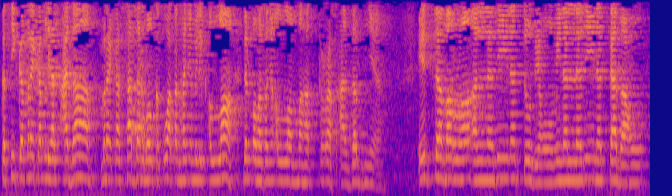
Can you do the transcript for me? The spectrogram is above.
ketika mereka melihat azab mereka sadar bahwa kekuatan hanya milik Allah dan bahwasanya Allah maha keras azabnya ittabarra alladhina tubi'u min alladhina taba'u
